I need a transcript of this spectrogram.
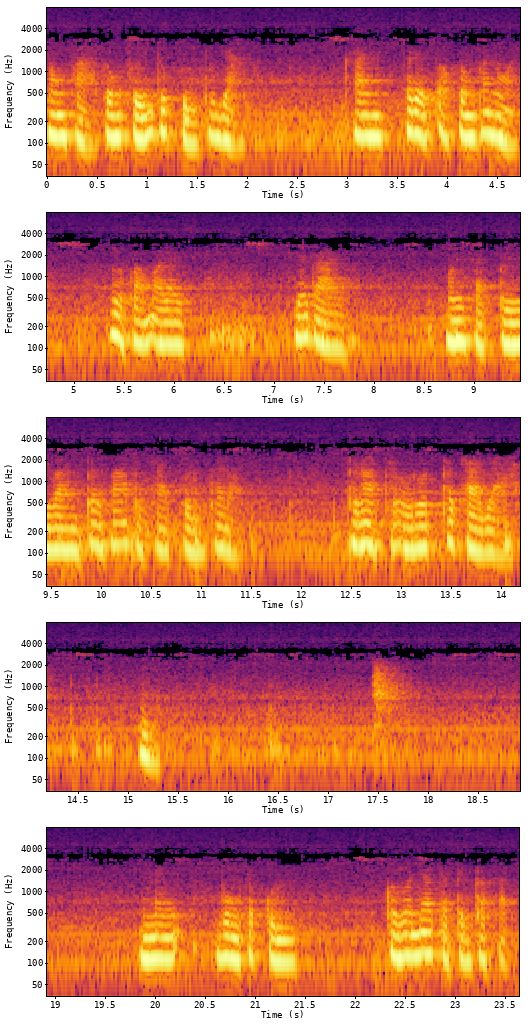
ทรงฝ่าทรงฝืนทุกสิ่งทุกอย่างใครเสด็จออกทรงพระหนวดเพื่อความอะไรเสียดายบริษัทปริวารเพื่อฟ้าประชาชนตลอด พระราชโอรสพระชายาในวงสกุลคนวันนี้แต่เป็นกษัตริย์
